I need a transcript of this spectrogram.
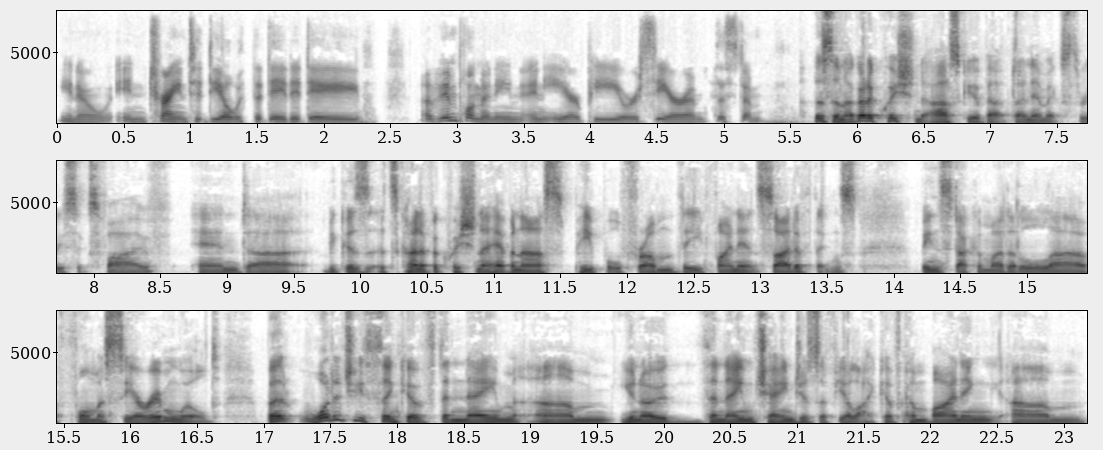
you know in trying to deal with the day to day of implementing an ERP or CRM system. Listen, I got a question to ask you about Dynamics 365 and uh, because it's kind of a question I haven't asked people from the finance side of things, been stuck in my little uh, former CRM world. But what did you think of the name? Um, you know, the name changes, if you like, of combining, um,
